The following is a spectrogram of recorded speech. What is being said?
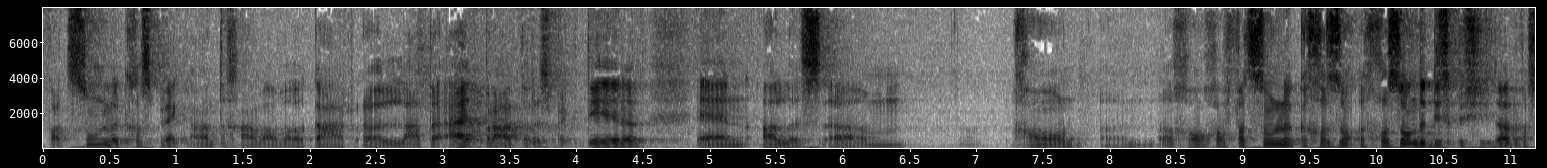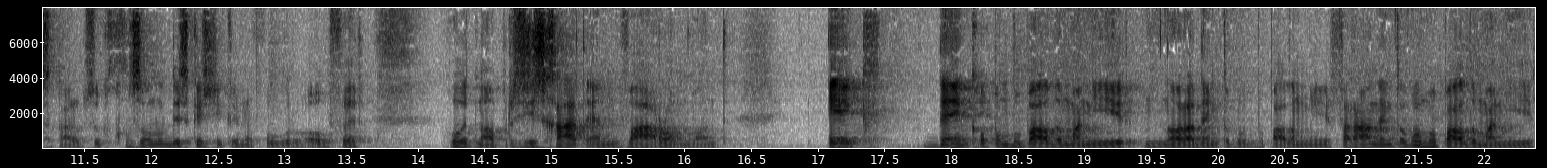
fatsoenlijk gesprek aan te gaan. Waar we elkaar eh, laten uitpraten, respecteren en alles. ehm, gewoon, een, gewoon, gewoon fatsoenlijke, gezo- gezonde discussie. Daar was ik naar op zoek. Een gezonde discussie kunnen voeren over hoe het nou precies gaat en waarom. Want ik denk op een bepaalde manier, Nora denkt op een bepaalde manier, Farhan denkt op een bepaalde manier.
